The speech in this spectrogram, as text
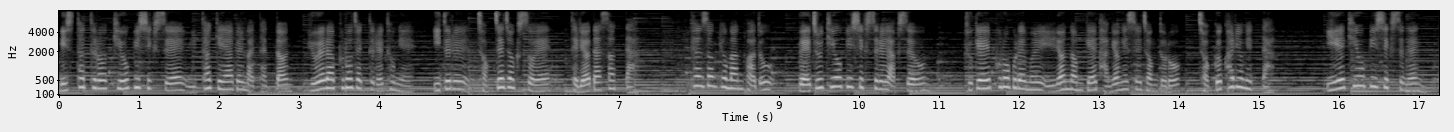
미스터트롯 TOP6의 위탁 계약을 맡았던 뷰에라 프로젝트를 통해 이들을 적재적소에 데려다 썼다. 편성표만 봐도 매주 TOP6를 앞세운 두 개의 프로그램을 1년 넘게 방영했을 정도로 적극 활용했다. 이에 TOP6는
